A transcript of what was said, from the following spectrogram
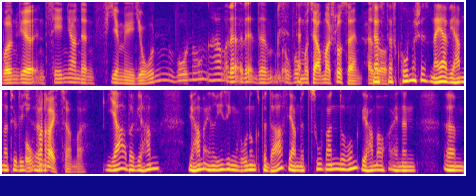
wollen wir in zehn Jahren dann vier Millionen Wohnungen haben? Oder, oder irgendwo das, muss ja auch mal Schluss sein. Also, das, das Komische ist, naja, wir haben natürlich. Irgendwann ähm, reicht es ja mal. Ja, aber wir haben, wir haben einen riesigen Wohnungsbedarf, wir haben eine Zuwanderung, wir haben auch einen ähm,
